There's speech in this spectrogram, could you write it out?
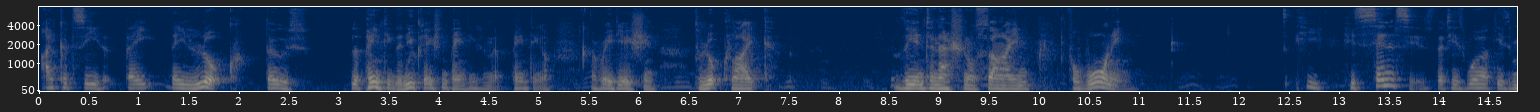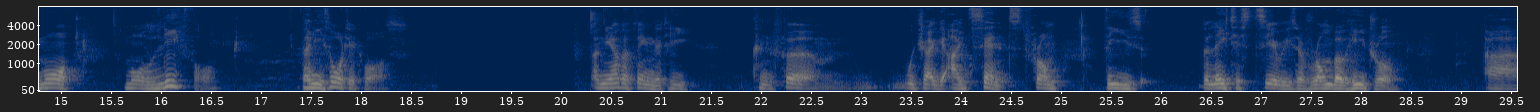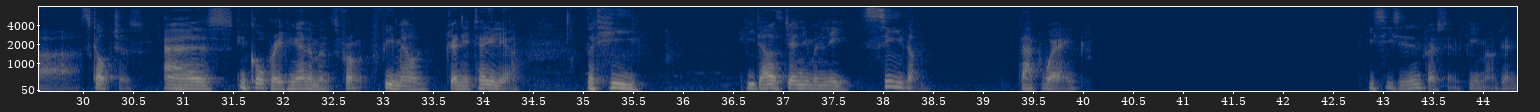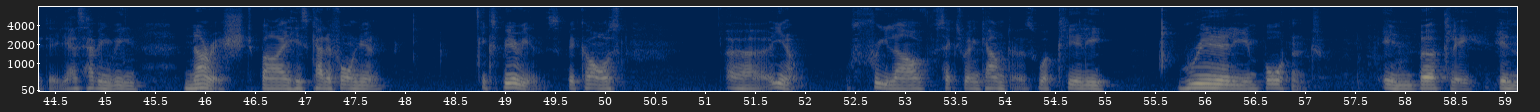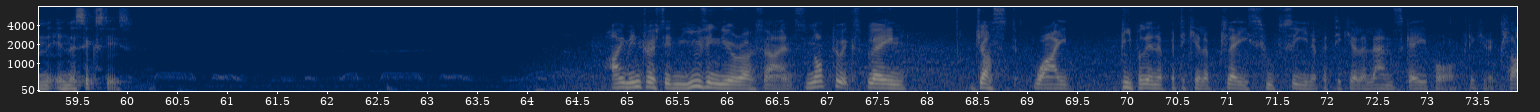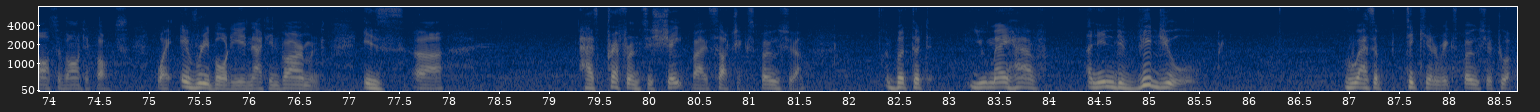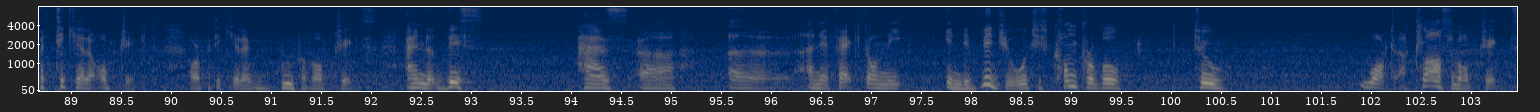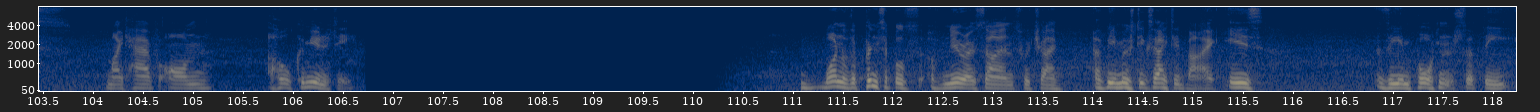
I could see that they, they look, those, the painting, the nucleation paintings and the painting of, of radiation look like the international sign for warning. He, he senses that his work is more, more lethal than he thought it was. And the other thing that he confirmed, which I, I'd sensed from these, the latest series of rhombohedral uh, sculptures as incorporating elements from female genitalia, that he, he does genuinely see them that way. He sees his interest in female genitalia as having been nourished by his Californian experience because, uh, you know, free love, sexual encounters were clearly really important in Berkeley in, in the 60s. I'm interested in using neuroscience not to explain just why people in a particular place who've seen a particular landscape or a particular class of artifacts, why everybody in that environment is, uh, has preferences shaped by such exposure, but that you may have an individual who has a particular exposure to a particular object or a particular group of objects, and this has uh, uh, an effect on the individual which is comparable to what a class of objects might have on a whole community. One of the principles of neuroscience which I have been most excited by is the importance that the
